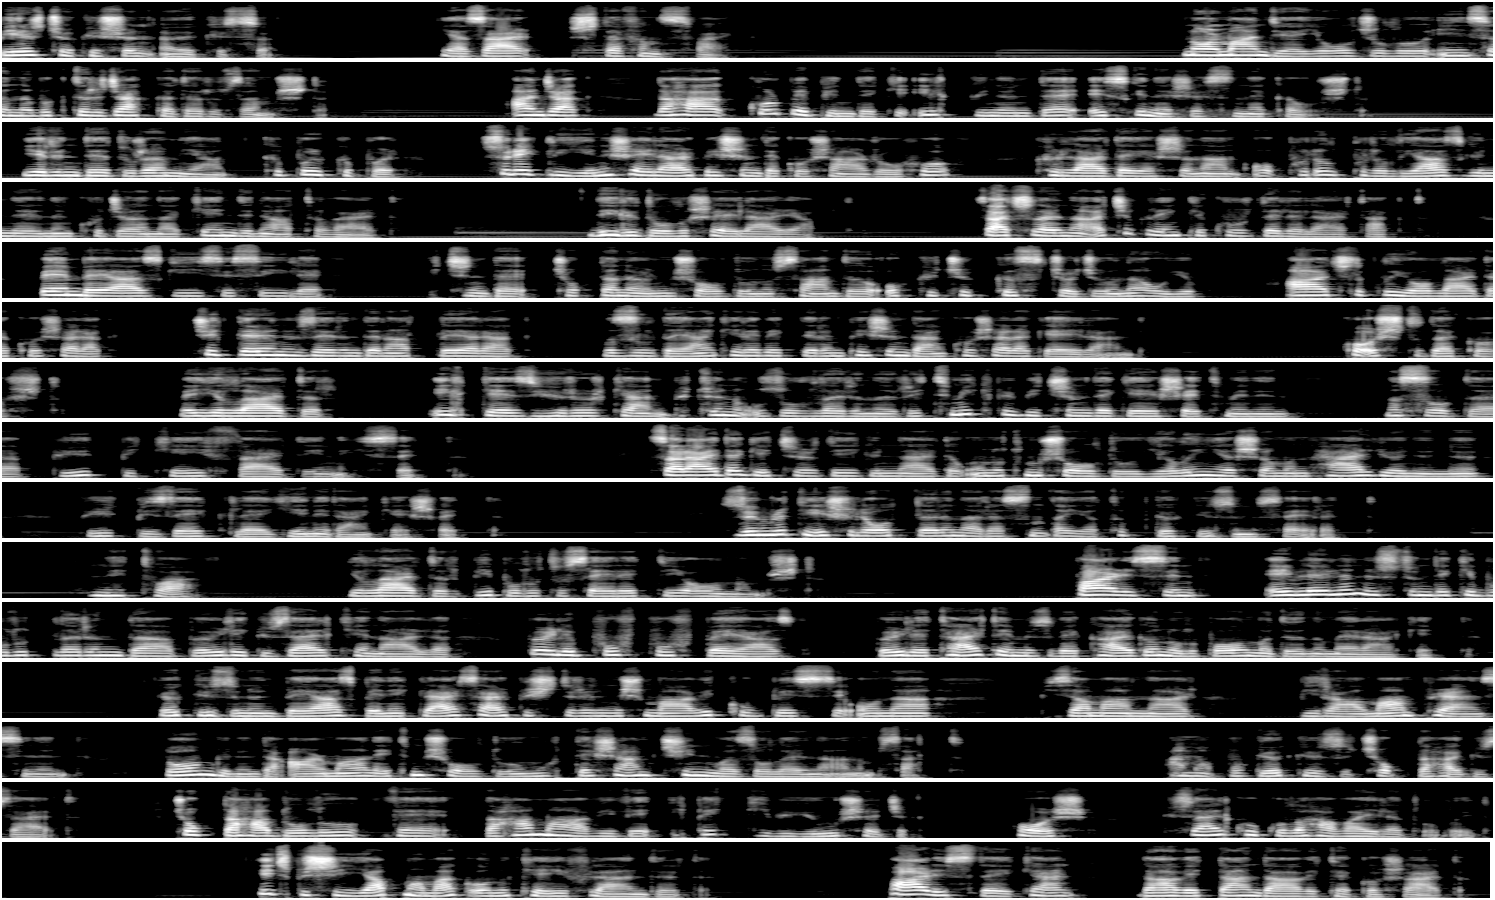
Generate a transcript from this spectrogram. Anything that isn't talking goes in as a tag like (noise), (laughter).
Bir Çöküşün Öyküsü Yazar Stefan Zweig Normandiya yolculuğu insanı bıktıracak kadar uzamıştı. Ancak daha Kurpepin'deki ilk gününde eski neşesine kavuştu. Yerinde duramayan, kıpır kıpır, sürekli yeni şeyler peşinde koşan ruhu, kırlarda yaşanan o pırıl pırıl yaz günlerinin kucağına kendini atıverdi. Deli dolu şeyler yaptı. Saçlarına açık renkli kurdeleler taktı bembeyaz giysisiyle içinde çoktan ölmüş olduğunu sandığı o küçük kız çocuğuna uyup ağaçlıklı yollarda koşarak, çitlerin üzerinden atlayarak, vızıldayan kelebeklerin peşinden koşarak eğlendi. Koştu da koştu ve yıllardır ilk kez yürürken bütün uzuvlarını ritmik bir biçimde gevşetmenin nasıl da büyük bir keyif verdiğini hissetti. Sarayda geçirdiği günlerde unutmuş olduğu yalın yaşamın her yönünü büyük bir zevkle yeniden keşfetti. Zümrüt yeşili otların arasında yatıp gökyüzünü seyretti. Ne tuhaf, yıllardır bir bulutu seyrettiği olmamıştı. Paris'in evlerinin üstündeki bulutların da böyle güzel kenarlı, böyle puf puf beyaz, böyle tertemiz ve kaygan olup olmadığını merak etti. Gökyüzünün beyaz benekler serpiştirilmiş mavi kubbesi ona bir zamanlar bir Alman prensinin doğum gününde armağan etmiş olduğu muhteşem Çin vazolarını anımsattı. Ama bu gökyüzü çok daha güzeldi. Çok daha dolu ve daha mavi ve ipek gibi yumuşacık, hoş, güzel kokulu havayla doluydu. Hiçbir şey yapmamak onu keyiflendirdi. Paris'teyken davetten davete koşardı.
